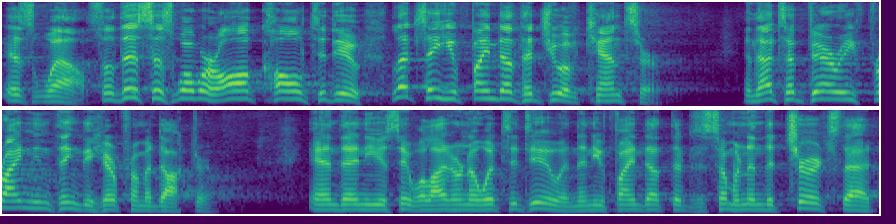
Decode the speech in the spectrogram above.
as well. So this is what we're all called to do. Let's say you find out that you have cancer. And that's a very frightening thing to hear from a doctor. And then you say, well, I don't know what to do. And then you find out that there's someone in the church that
